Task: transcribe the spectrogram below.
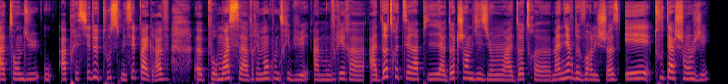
attendu ou apprécié de tous, mais c'est pas grave. Euh, pour moi, ça a vraiment contribué à m'ouvrir à, d'autres thérapies, à d'autres champs de vision, à d'autres euh, manières de voir les choses. Et tout a changé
